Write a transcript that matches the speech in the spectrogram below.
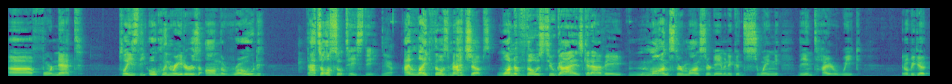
Uh, Fournette plays the Oakland Raiders on the road. That's also tasty. Yeah. I like those matchups. One of those two guys could have a monster, monster game and it could swing the entire week. It'll be good.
